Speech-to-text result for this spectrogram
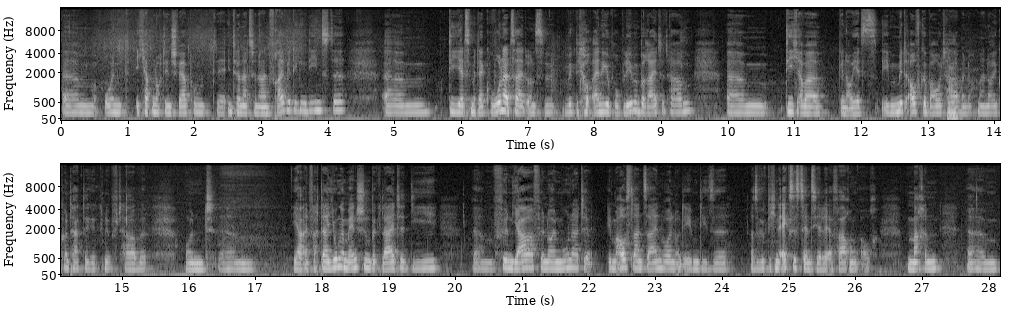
Ähm, und ich habe noch den Schwerpunkt der internationalen Freiwilligendienste, ähm, die jetzt mit der Corona-Zeit uns wirklich auch einige Probleme bereitet haben, ähm, die ich aber genau jetzt eben mit aufgebaut mhm. habe, nochmal neue Kontakte geknüpft habe und ähm, ja, einfach da junge Menschen begleite, die für ein Jahr, für neun Monate im Ausland sein wollen und eben diese, also wirklich eine existenzielle Erfahrung auch machen ähm,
